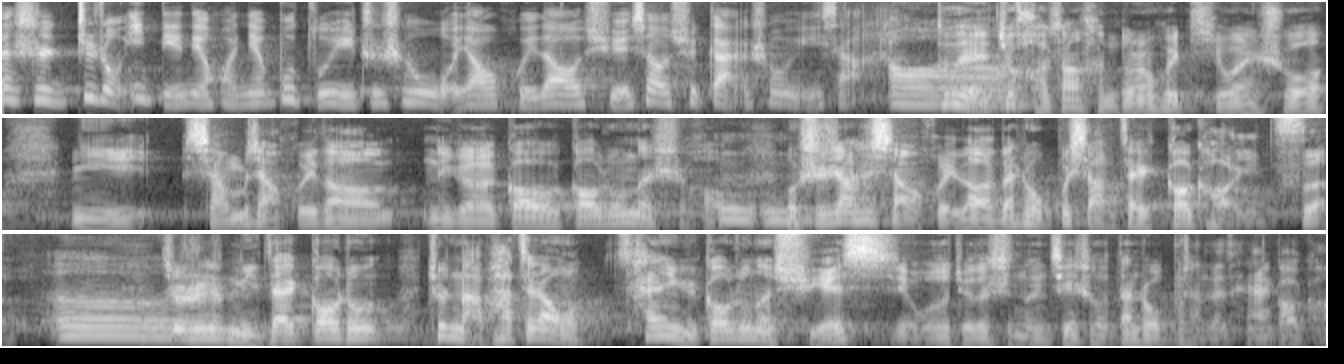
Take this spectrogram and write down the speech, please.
但是这种一点点怀念不足以支撑我要回到学校去感受一下。哦对，就好像很多人会提问说，你想不想回到那个高高中的时候？嗯我实际上是想回到的，但是我不想再高考一次。嗯，就是你在高中，就是哪怕再让我参与高中的学习，我都觉得是能接受的，但是我不想再参加高考。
